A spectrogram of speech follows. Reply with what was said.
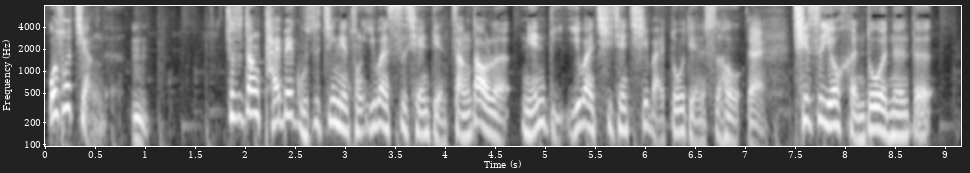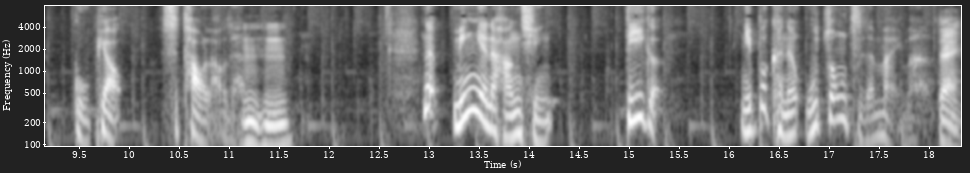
我所讲的，嗯，就是当台北股市今年从一万四千点涨到了年底一万七千七百多点的时候，对，其实有很多人的股票。是套牢的。嗯哼。那明年的行情，第一个，你不可能无终止的买嘛。对。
